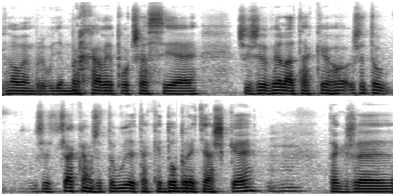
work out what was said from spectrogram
v novembri bude mrchavé počasie, čiže veľa takého, že, to, že čakám, že to bude také dobre ťažké, mm-hmm. takže e,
